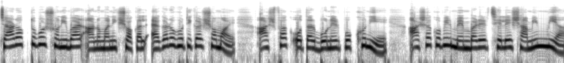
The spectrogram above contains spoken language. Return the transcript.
চার অক্টোবর শনিবার আনুমানিক সকাল এগারো ঘটিকার সময় আশফাক ও তার বোনের পক্ষ নিয়ে আশা কবির মেম্বারের ছেলে শামীম মিয়া,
